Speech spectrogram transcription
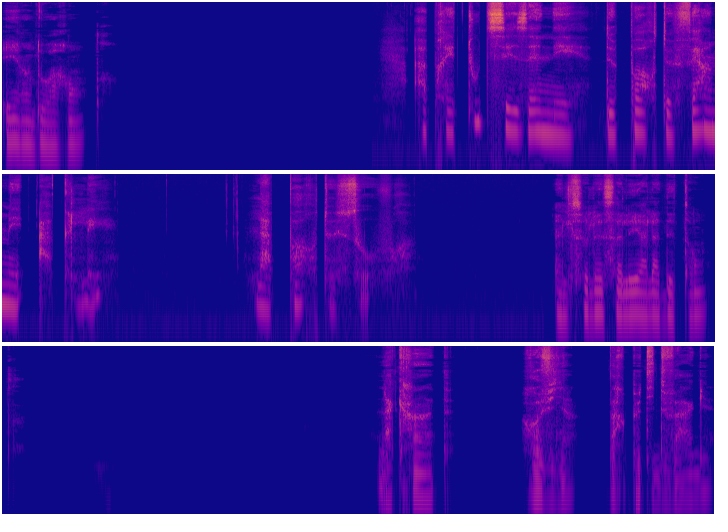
Et un doigt rentre. Après toutes ces années de portes fermées à clé, la porte s'ouvre. Elle se laisse aller à la détente. La crainte revient par petites vagues,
